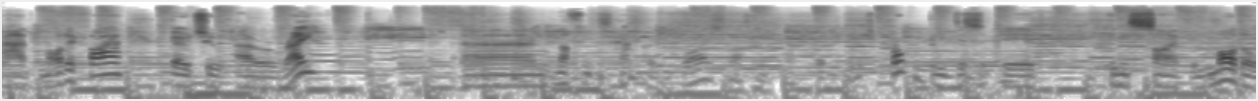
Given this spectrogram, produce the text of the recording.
Add Modifier, go to Array, and nothing's happened. Why has nothing happened? It's probably disappeared inside the model.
